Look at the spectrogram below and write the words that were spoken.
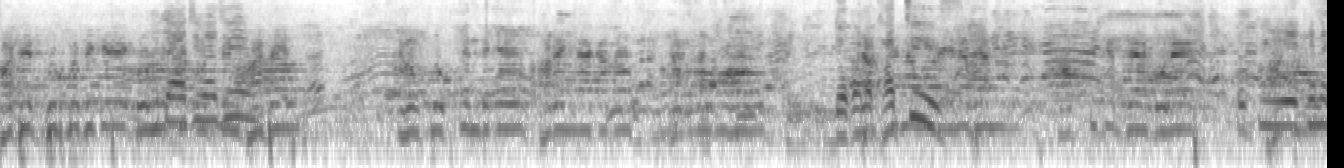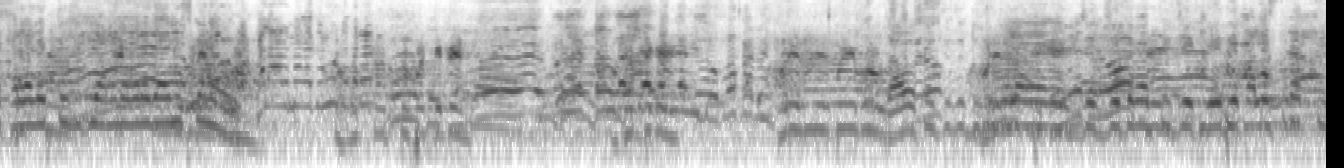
মাঠের পূর্ব দিকে এবং পশ্চিম ফারেঙ্গা একাদশ জঙ্গলমহল। দোকানে খাচ্ছিস? তুই এখানে খেলা দেখতে তুই আমাদের ঘরে যাইনিস কেন তুই তো যেতে পারতি যে খেয়ে দিয়ে পালিয়ে পারতি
